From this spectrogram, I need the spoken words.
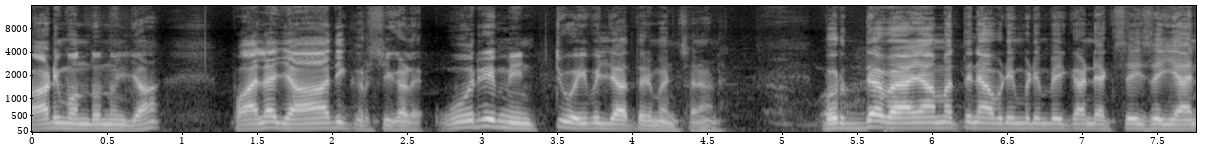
കാടി മൊന്തൊന്നുമില്ല പല ജാതി കൃഷികൾ. ഒരു മിനിറ്റ് ഒഴിവില്ലാത്തൊരു മനുഷ്യനാണ്. വെറുതെ വ്യായാമത്തിന് അവിടെയും ഇവിടെയും പോയിക്കാണ്ട് എക്സസൈസ് ചെയ്യാൻ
